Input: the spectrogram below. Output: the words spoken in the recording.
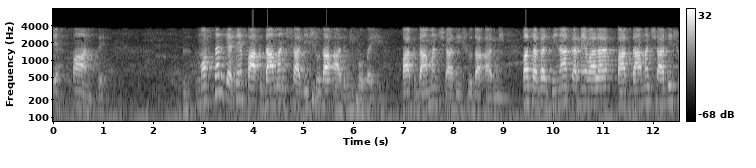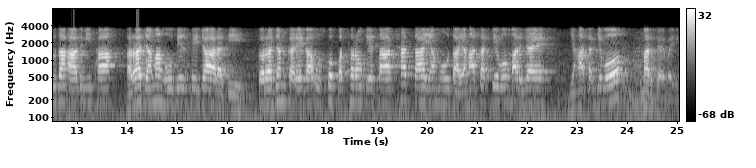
احسان سے۔ محسن کہتے ہیں پاک دامن شادی شدہ آدمی کو بھائی۔ پاک دامن شادی شدہ آدمی۔ پس اگر زنا کرنے والا پاک دامن شادی شدہ آدمی تھا، رجمہ بالحجارتی۔ تو رجم کرے گا اس کو پتھروں کے ساتھ حتا یا موتا یہاں تک کہ وہ مر جائے۔ یہاں تک کہ وہ مر جائے بھائی۔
